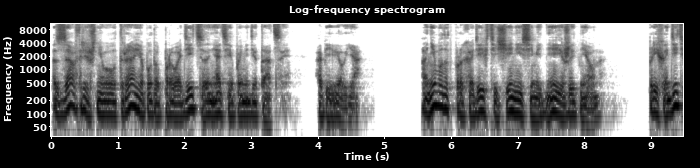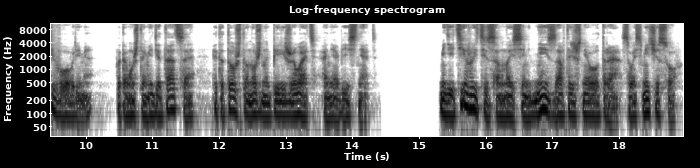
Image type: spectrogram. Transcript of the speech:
«С завтрашнего утра я буду проводить занятия по медитации», – объявил я. «Они будут проходить в течение семи дней ежедневно. Приходите вовремя, потому что медитация – это то, что нужно переживать, а не объяснять. Медитируйте со мной семь дней с завтрашнего утра, с восьми часов.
